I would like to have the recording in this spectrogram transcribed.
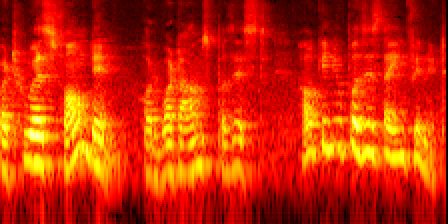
But who has found him or what arms possessed? How can you possess the infinite?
